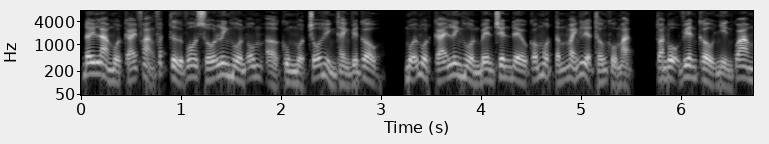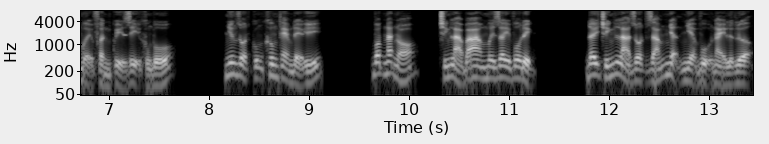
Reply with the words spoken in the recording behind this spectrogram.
Đây là một cái phảng phất tử vô số linh hồn ôm ở cùng một chỗ hình thành viên cầu mỗi một cái linh hồn bên trên đều có một tấm mãnh liệt thống khổ mặt, toàn bộ viên cầu nhìn qua mười phần quỷ dị khủng bố. Nhưng ruột cũng không thèm để ý. Bóp nát nó, chính là ba mươi giây vô địch. Đây chính là ruột dám nhận nhiệm vụ này lực lượng.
